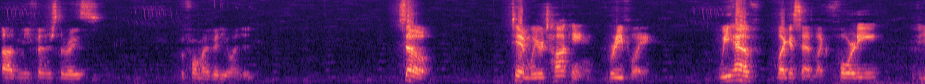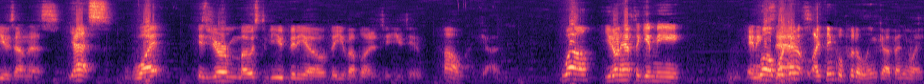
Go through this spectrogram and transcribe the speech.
uh, me finish the race before my video ended. So, Tim, we were talking briefly. We have, like I said, like 40 views on this. Yes. What is your most viewed video that you've uploaded to YouTube? Oh my god. Well, You don't have to give me an well, exact. we're gonna. I think we'll put a link up anyway.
